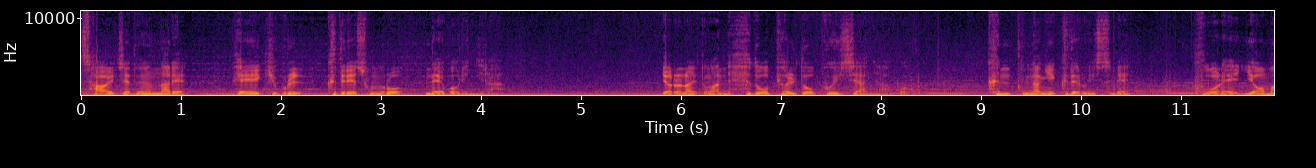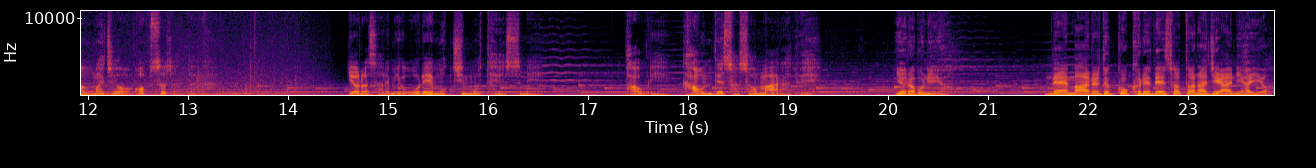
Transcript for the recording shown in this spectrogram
사흘째 되는 날에 배의 기구를 그들의 손으로 내버리니라. 여러 날 동안 해도 별도 보이지 아니하고 큰 풍랑이 그대로 있음에 구원의 여망마저 없어졌더라. 여러 사람이 오래 먹지 못하였음에 바울이 가운데 서서 말하되 여러분이요 내 말을 듣고 그레데에서 떠나지 아니하여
